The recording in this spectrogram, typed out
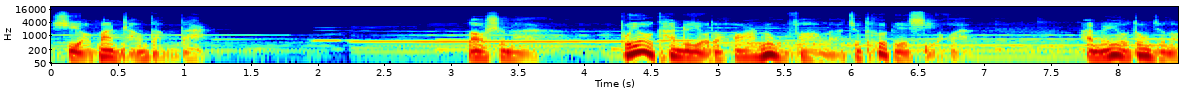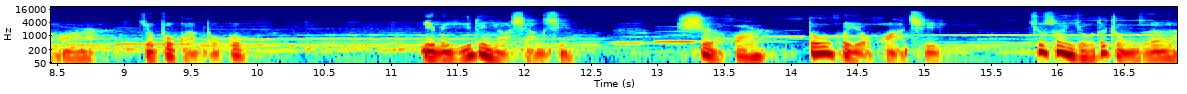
需要漫长等待。老师们，不要看着有的花怒放了就特别喜欢，还没有动静的花就不管不顾。你们一定要相信，是花都会有花期，就算有的种子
